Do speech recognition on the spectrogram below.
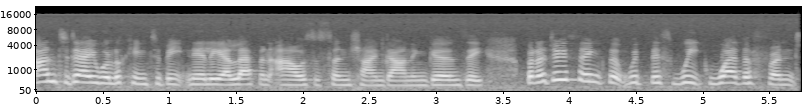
And today we're looking to beat nearly 11 hours of sunshine down in Guernsey. But I do think that with this weak weather front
